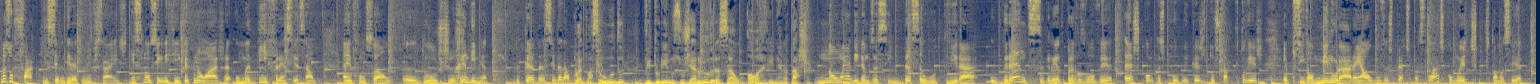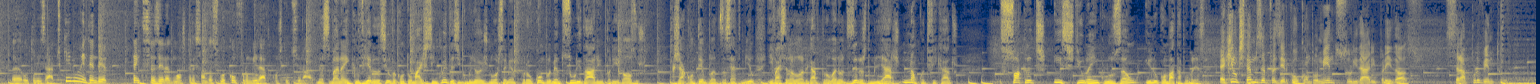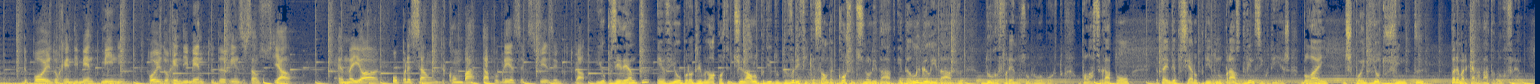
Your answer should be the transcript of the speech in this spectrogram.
Mas o facto de serem direitos universais, isso não significa que não haja uma diferenciação em função uh, dos rendimentos de cada cidadão. Quanto à saúde, Vitorino sugere moderação ao arreganhar a taxa. Não é, digamos assim, da saúde que virá o grande segredo para resolver as contas públicas do Estado português. É possível minorar em alguns aspectos parcelares, como estes que estão a ser uh, utilizados, que, a meu entender, tem que se fazer a demonstração da sua conformidade constitucional. Na semana em que Vieira da Silva contou mais 55 milhões no orçamento para o complemento solidário para idosos, que já contempla 17 mil e vai ser alargado para o ano a dezenas de milhares não quantificados, Sócrates insistiu na inclusão e no combate à pobreza. Aquilo que estamos a fazer com o complemento solidário para idosos será, porventura, depois do rendimento mínimo, depois do rendimento de reinserção social, a maior operação de combate à pobreza que se fez em Portugal. E o Presidente enviou para o Tribunal Constitucional o pedido de verificação da constitucionalidade e da legalidade do referendo sobre o aborto. O Palácio Raton tem de apreciar o pedido no prazo de 25 dias. Belém dispõe de outros 20 para marcar a data do referendo.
